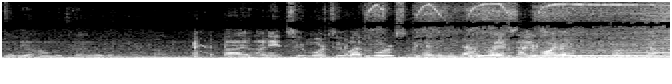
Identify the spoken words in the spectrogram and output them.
there'll be a homeless guy living in here. All right. I need two more two by fours so we can That way. place That these. way.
